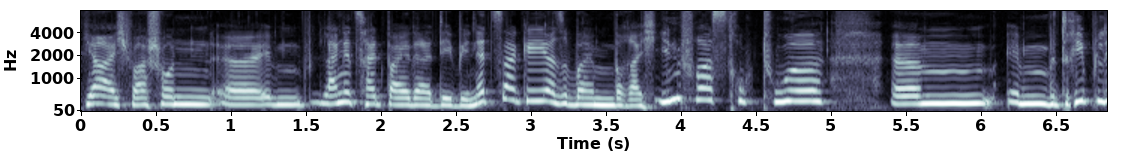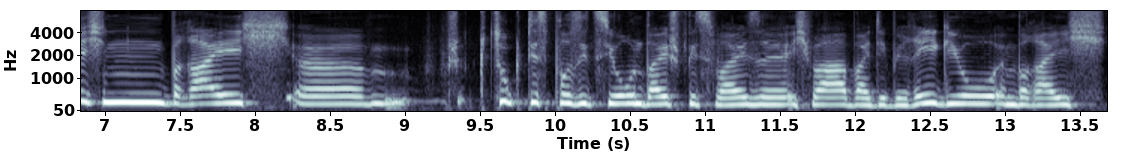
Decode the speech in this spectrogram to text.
Ja, ich war schon äh, lange Zeit bei der DB Netz AG, also beim Bereich Infrastruktur, ähm, im betrieblichen Bereich. Ähm, Zugdisposition beispielsweise. Ich war bei DB Regio im Bereich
